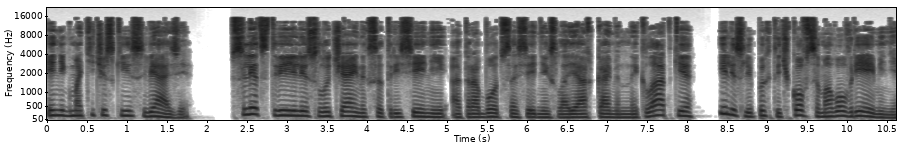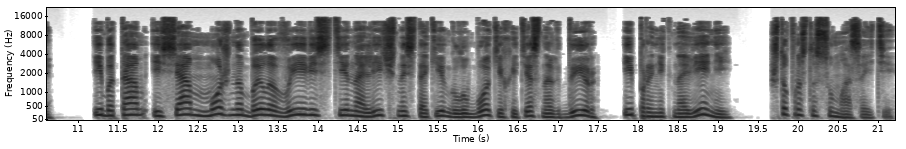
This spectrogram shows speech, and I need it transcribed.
энигматические связи, вследствие или случайных сотрясений от работ в соседних слоях каменной кладки или слепых тычков самого времени, ибо там и сям можно было вывести наличность таких глубоких и тесных дыр и проникновений, что просто с ума сойти.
